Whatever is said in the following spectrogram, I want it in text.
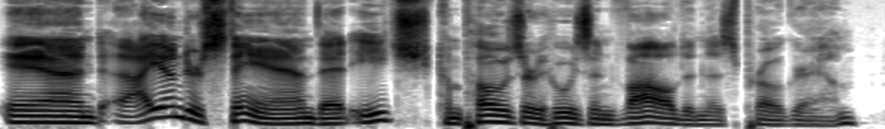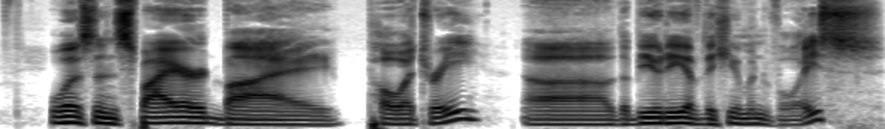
And I understand that each composer who is involved in this program was inspired by poetry, uh, the beauty of the human voice,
